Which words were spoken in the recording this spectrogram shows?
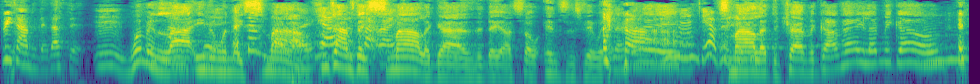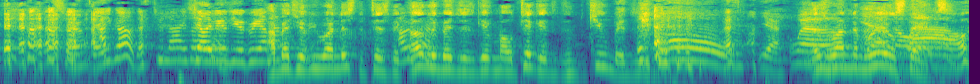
Three times a day, that's it. Mm. Women lie even when they smile. right. Sometimes they smile at guys that they are so insincere with. Mm-hmm. Hey, Yeah, smile at the traffic cop. Hey, let me go. Mm-hmm. that's true. There you go. That's two lies. right Shelly, there. do you agree on I that? bet you if you run this statistic, oh, ugly bitches give more tickets than cute bitches. Oh. Yeah. Well, Let's run them real stats.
